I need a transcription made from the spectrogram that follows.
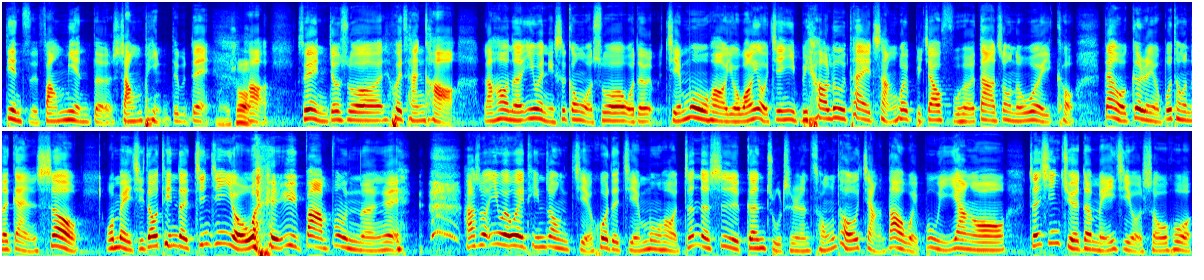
电子方面的商品，对不对？没错。好，所以你就说会参考。然后呢，因为你是跟我说我的节目哈，有网友建议不要录太长，会比较符合大众的胃口。但我个人有不同的感受，我每集都听得津津有味，欲罢不能诶、欸。他说：“因为为听众解惑的节目，哈，真的是跟主持人从头讲到尾不一样哦。真心觉得每一集有收获。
